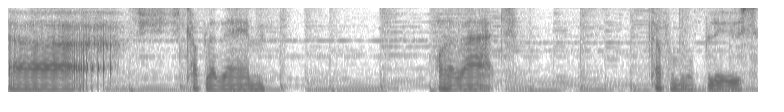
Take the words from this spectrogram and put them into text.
Uh, a couple of them. One of that. A couple more blues.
